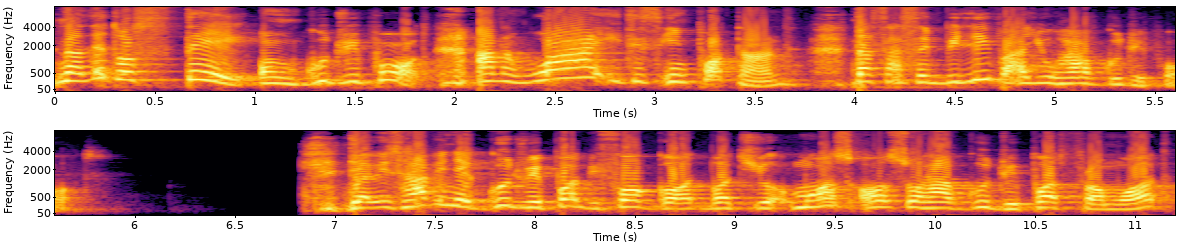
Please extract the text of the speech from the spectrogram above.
Now let us stay on good report and why it is important that as a believer you have good report. There is having a good report before God, but you must also have good report from what?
